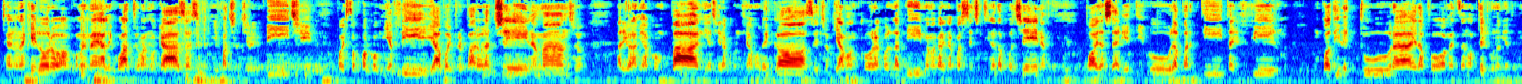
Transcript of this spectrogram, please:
Cioè non è che loro come me alle 4 vanno a casa, mi faccio il giro in bici, poi sto po' con mia figlia, poi preparo la cena, mangio, arriva la mia compagna, ci raccontiamo le cose, giochiamo ancora con la bimba, magari una passeggiatina dopo cena, poi la serie tv, la partita, il film, un po' di lettura e dopo a mezzanotte l'una mi no?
